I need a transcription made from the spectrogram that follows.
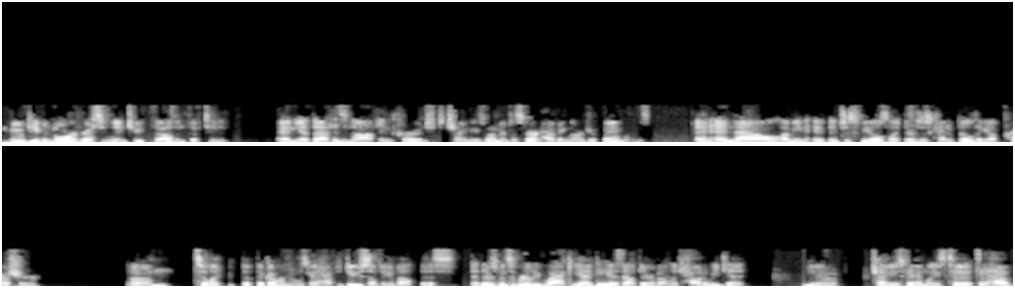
moved even more aggressively in 2015. And yet that has not encouraged Chinese women to start having larger families. And, and now, I mean, it, it just feels like there's this kind of building up pressure, um, to like that the government was going to have to do something about this. And there's been some really wacky ideas out there about like how do we get, you know, Chinese families to to have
